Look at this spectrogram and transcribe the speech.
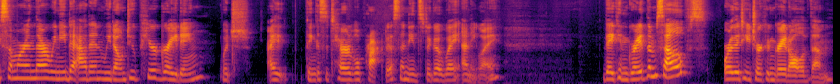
somewhere in there we need to add in we don't do peer grading, which I think is a terrible practice and needs to go away anyway. They can grade themselves, or the teacher can grade all of them.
